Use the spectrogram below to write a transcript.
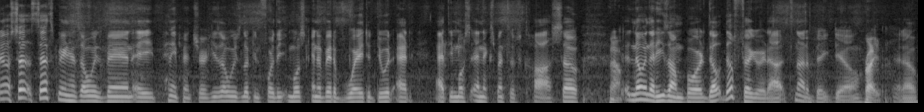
You know, Seth, Seth Green has always been a penny pincher. He's always looking for the most innovative way to do it at at the most inexpensive cost. So, Yeah. knowing that he's on board, they'll they'll figure it out. It's not a big deal. right. You know,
